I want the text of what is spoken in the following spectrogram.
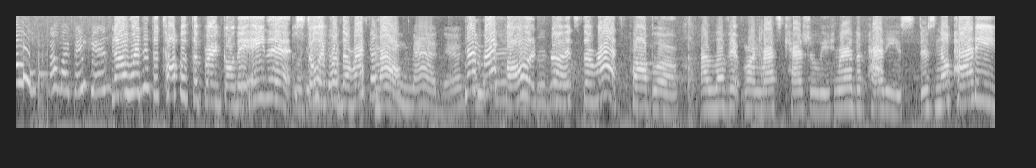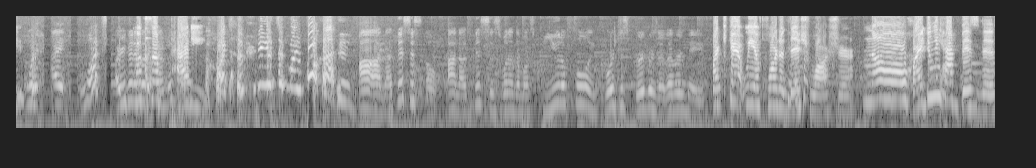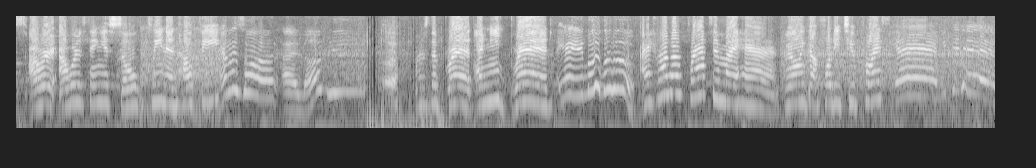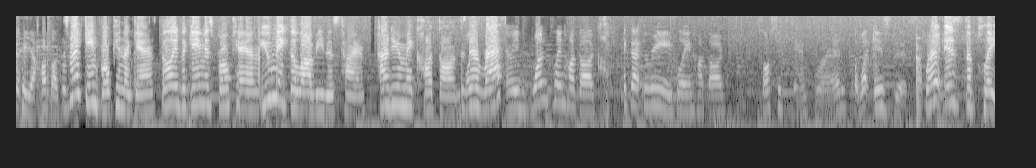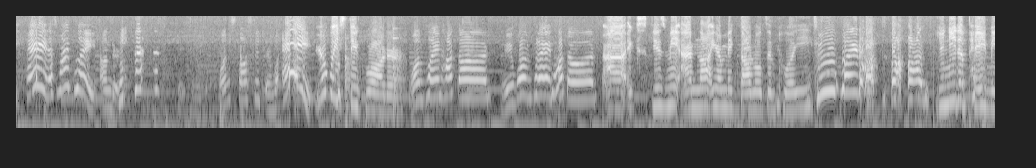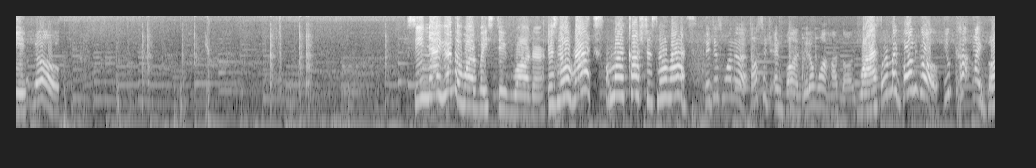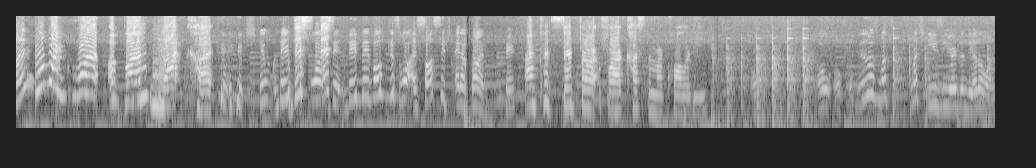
not my bacon. No, where did the top of the bread go? They ate it. Look, Stole it from the rat's mouth. mad, man. Not my fault. It's the, it's the rat's problem. I love it when rats casually. Where are the patties? There's no patty. Wait, I what? Are you gonna What's go to a patty? What? you took my bun! Ah, now this is oh, ah, now this is one of the most beautiful and gorgeous burgers I've ever made. Why can't we afford a dishwasher? No. Why do we have business? Our our thing is so clean and healthy. Amazon, I love you. Where's the bread? I need bread. Yay, boo boo boo! I have a rat in my hand. We only got 42 points. Yay, we did it! Okay, yeah, hot dog. Is my game broken again? Billy, the game is broken. You make the lobby this time. How do you make hot dogs? Is there rats? I need one plain hot dog. Make that three plain hot dogs sausage and bread. But what is this? Where is the plate? Hey, that's my plate. Under. one sausage and one. Hey, You're wasting water. one plain hot dog. Need one plain hot dog. Uh, excuse me, I'm not your McDonald's employee. Two plain hot dogs. You need to pay me. No. See, now you're the one wasting water. There's no rats. Oh my gosh, there's no rats. They just want a sausage and bun. They don't want hot dogs. What? Where'd my bun go? You cut my bun? Oh my, what? A bun not cut. they they This- both want this- they, they, they both just want a sausage and a bun. Okay. I'm concerned for for our customer quality. Oh oh oh. oh, oh. This was much much easier than the other one.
